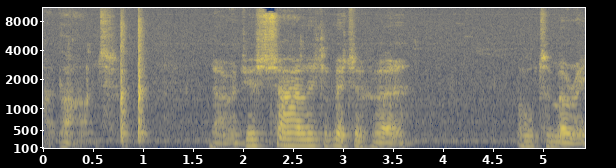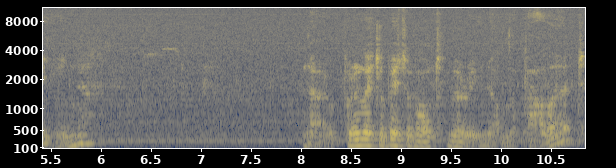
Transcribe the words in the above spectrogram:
Like that. Now I just try a little bit of uh, ultramarine. Now put a little bit of ultramarine on the palette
